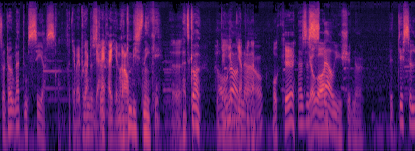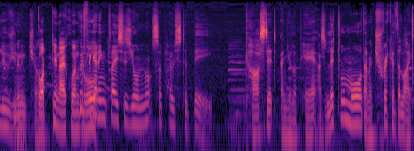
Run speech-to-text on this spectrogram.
So don't let them see us. เขาใจะไปเพื่อน Understood. อย่าให้ใครเห็น I เรา can be sneaky. Uh. Let's go. ใจ Hold เงีย on บๆแล้วกัน now. โอเค There's a เดี๋ยวก่อน spell you should know. The หนึ่ง disillusionment ก charm. ฎที่นายควร Good รู้ for getting places you're not supposed to be. Cast it and you'll appear as little more than a trick of the light.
